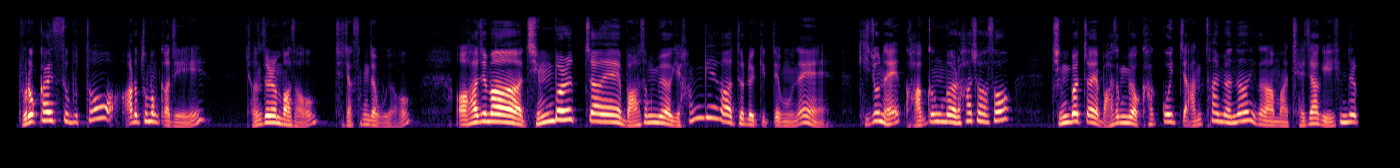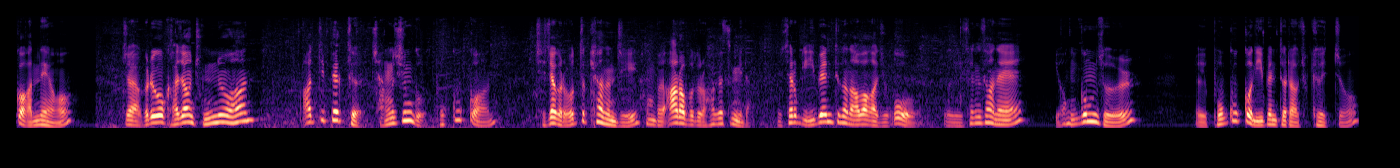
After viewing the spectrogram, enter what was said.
브로카이스부터 아르토만까지 전설 마석 제작 상자고요. 어, 하지만 징벌자의 마석 묘약이 한 개가 들어있기 때문에 기존에 과금을 하셔서 징벌자의 마석 묘약 갖고 있지 않다면은 이건 아마 제작이 힘들 것 같네요. 자 그리고 가장 중요한 아티팩트 장신구 복구권 제작을 어떻게 하는지 한번 알아보도록 하겠습니다. 새롭게 이벤트가 나와가지고 여기 생산의 연금술 여기 복구권 이벤트라고 적혀있죠?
